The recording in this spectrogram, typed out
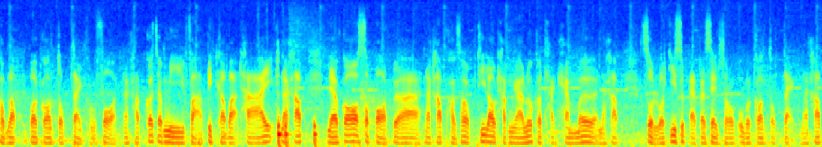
สำหรับอุปกรณ์ตกแต่งของ Ford นะครับก็จะมีฝาปิดกระบะท้ายนะครับแล้วก็สปอร์ตเวลานะครับของสำหรับที่เราทำงานร่วมกับทางแฮมเมอร์นะครับส่วนลด 28%สำหรับอุปกรณ์ตกแต่งนะครับ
